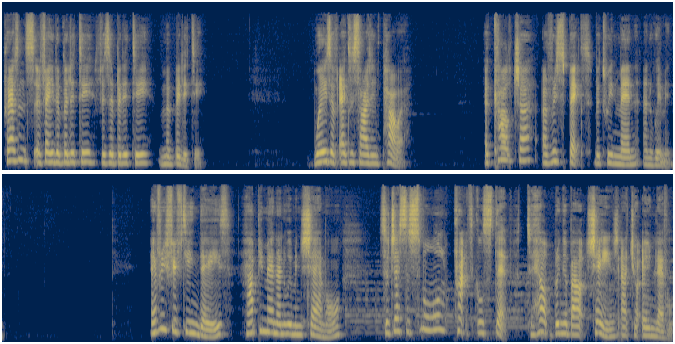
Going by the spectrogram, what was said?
presence, availability, visibility, mobility. Ways of exercising power. A culture of respect between men and women. Every 15 days, Happy Men and Women Share More suggests a small, practical step to help bring about change at your own level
